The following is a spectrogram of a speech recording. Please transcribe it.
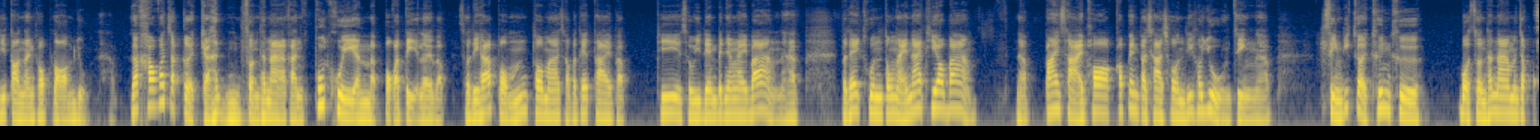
ที่ตอนนั้นเขาพร้อมอยู่ แล้วเขาก็จะเกิดการสนทนากันพูดคุยกันแบบปกติเลยแบบ สวัสดีครับ ผมโทรมาจากประเทศไทยแบบที่สวีเดนเป็นยังไงบ้างนะครับ ประเทศคุณตรงไหนน่าเที่ยวบ้างนะปลายสายพอเขาเป็นประชาชนที่เขาอยู่จริงนะครับ สิ่งที่เกิดขึ้นคือบทสนทนามันจะโค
